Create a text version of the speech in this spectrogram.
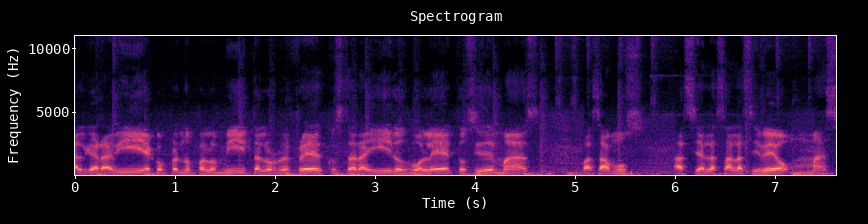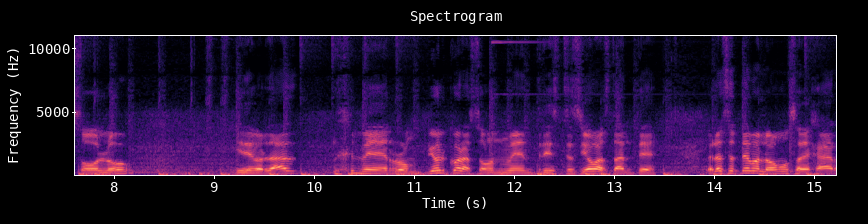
algarabía, comprando palomitas, los refrescos, estar ahí, los boletos y demás. Pasamos hacia las salas y veo más solo. Y de verdad me rompió el corazón, me entristeció bastante. Pero ese tema lo vamos a dejar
